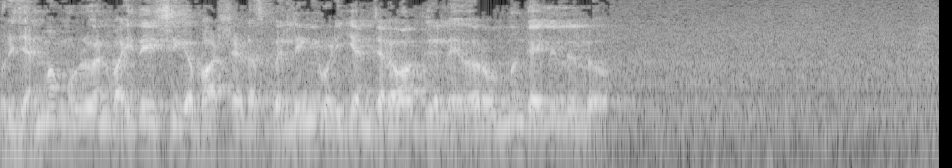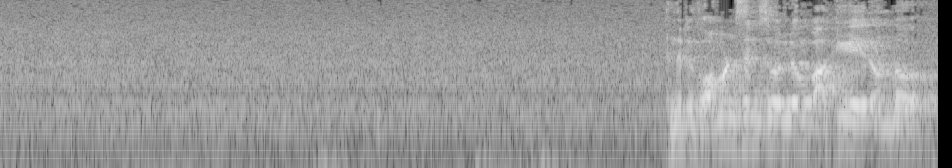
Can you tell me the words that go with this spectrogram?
ഒരു ജന്മം മുഴുവൻ വൈദേശിക ഭാഷയുടെ സ്പെല്ലിംഗ് പഠിക്കാൻ ചെലവാക്കുകയല്ലേ? വേറെ ഒന്നും കയ്യിലില്ലല്ലോ. എന്നിട്ട് കോമൺ സെൻസ് വല്ലതും ബാക്കി കയ്യിലുണ്ടോ?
